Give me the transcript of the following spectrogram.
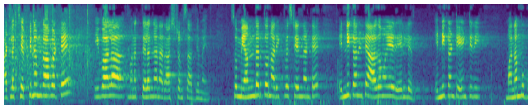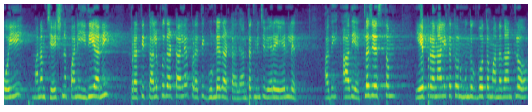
అట్లా చెప్పినాం కాబట్టే ఇవాళ మనకు తెలంగాణ రాష్ట్రం సాధ్యమైంది. సో మీ అందరితో నా రిక్వెస్ట్ ఏంటంటే ఎన్నికనంటే ఆగమయ్యేది ఏం లేదు. ఎన్నికంటే ఏంటిది? మనము పోయి మనం చేసిన పని ఇది అని ప్రతి తలుపు తట్టాలి ప్రతి గుండె తట్టాలి. అంతకుమించి వేరే ఏం లేదు. అది అది ఎట్లా చేస్తాం? ఏ ప్రణాళికతో ముందుకు పోతాం అన్న దాంట్లో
